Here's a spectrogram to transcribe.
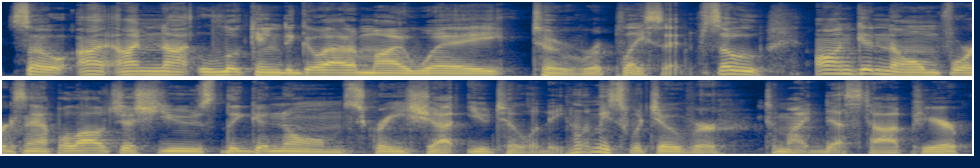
So I, am not looking to go out of my way to replace it. So on GNOME, for example, I'll just use the GNOME screenshot utility. Let me switch over to my desktop here.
